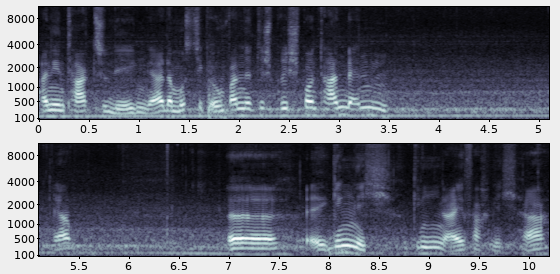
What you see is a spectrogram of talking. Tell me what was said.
an den Tag zu legen. Ja, da musste ich irgendwann das Gespräch spontan beenden. Ja. Äh, ging nicht. Ging einfach nicht. Ja.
